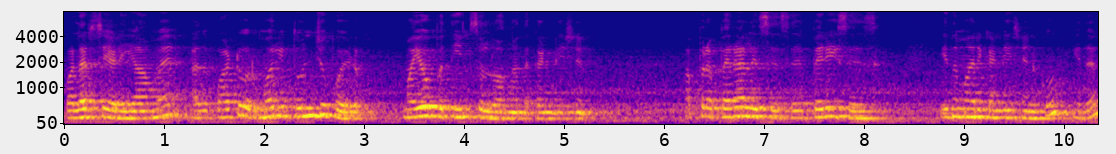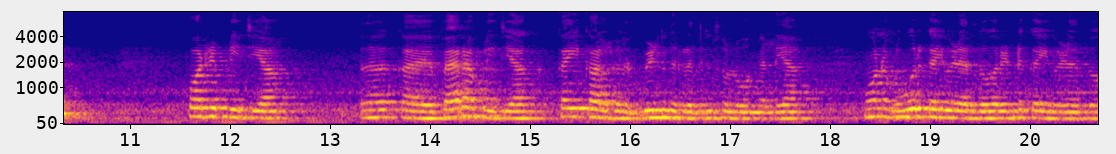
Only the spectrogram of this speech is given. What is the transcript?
வளர்ச்சி அடையாமல் அது பாட்டு ஒரு மாதிரி தொஞ்சு போயிடும். மயோபத்தின்னு சொல்லுவாங்க அந்த கண்டிஷன் அப்புறம் பெராலிசிஸு பெரிசிஸ் இது மாதிரி கண்டிஷனுக்கும் இதை. குவாட்ரிப்ளீஜியா அதாவது க பேராப்ளீஜியா கை கால்கள் விழுந்துடுறதுன்னு சொல்லுவாங்க இல்லையா? மூணு ஒரு கை விழறதோ ரெண்டு கை விழறதோ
